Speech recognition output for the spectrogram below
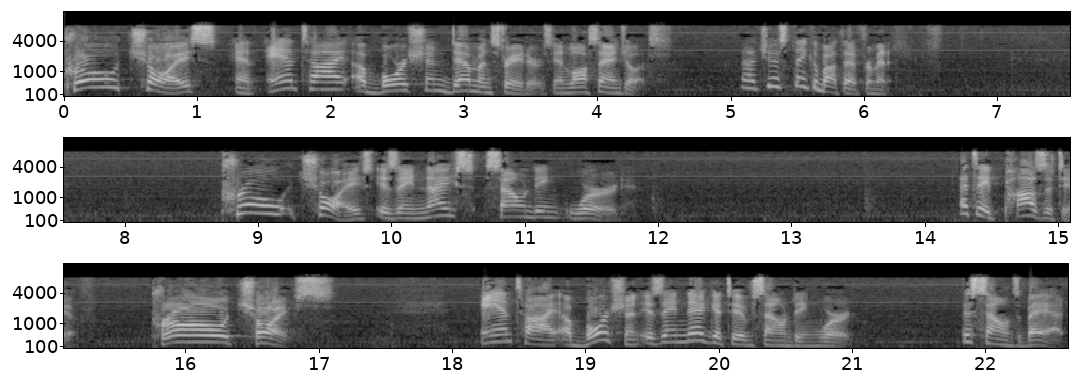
Pro-choice and anti-abortion demonstrators in Los Angeles. Now just think about that for a minute. Pro-choice is a nice sounding word. That's a positive. Pro-choice. Anti-abortion is a negative sounding word. This sounds bad.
